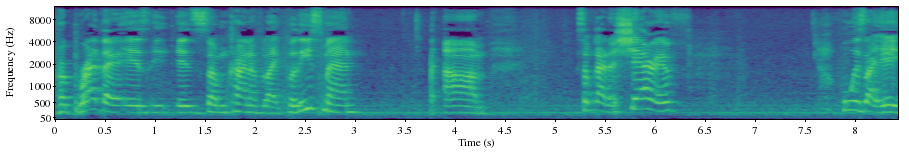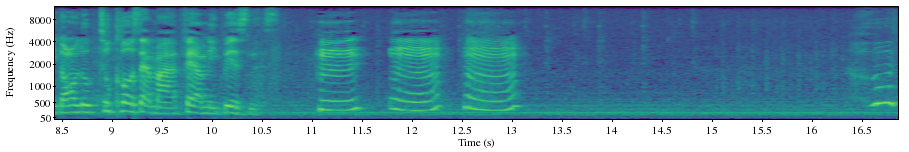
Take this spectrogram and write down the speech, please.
her brother is is some kind of like policeman um some kind of sheriff who is like hey don't look too close at my family business Hmm, hmm, hmm. Ooh.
